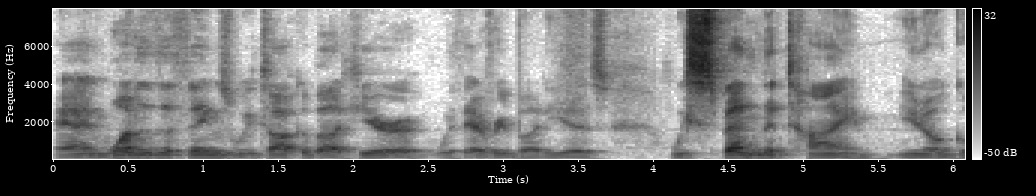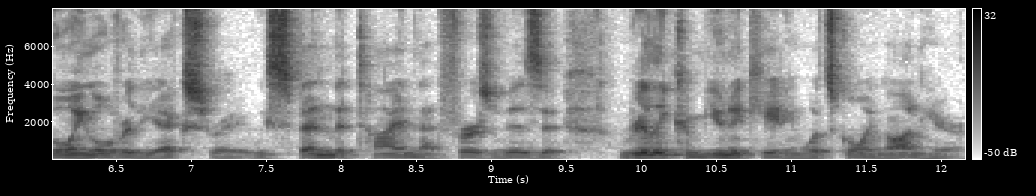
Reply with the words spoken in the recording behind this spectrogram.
And one of the things we talk about here with everybody is we spend the time, you know, going over the x ray. We spend the time that first visit really communicating what's going on here.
